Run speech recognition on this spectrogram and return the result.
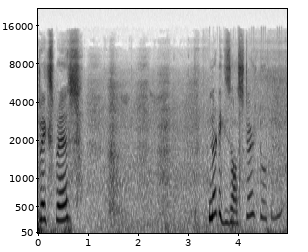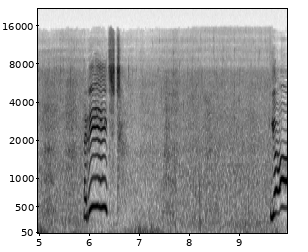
to express. Not exhausted totally. Reached. Yo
